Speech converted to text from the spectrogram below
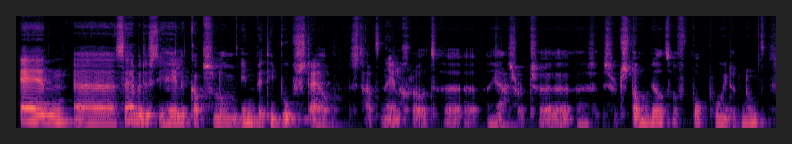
En uh, ze hebben dus die hele kapsalon in Betty Boop stijl. Er staat een hele grote uh, ja, soort, uh, soort standbeeld of pop, hoe je dat noemt.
